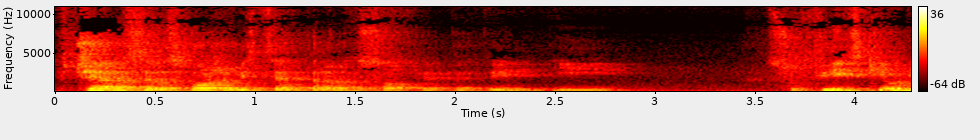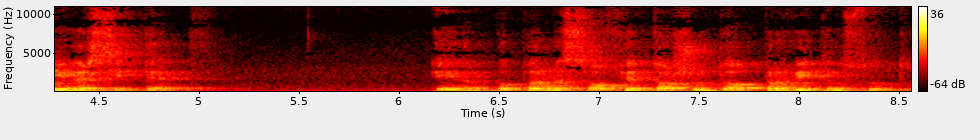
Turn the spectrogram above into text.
Вчера се разхождам из центъра на София, Пепи, и Софийския университет е на пъпа на София точно до правителството.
